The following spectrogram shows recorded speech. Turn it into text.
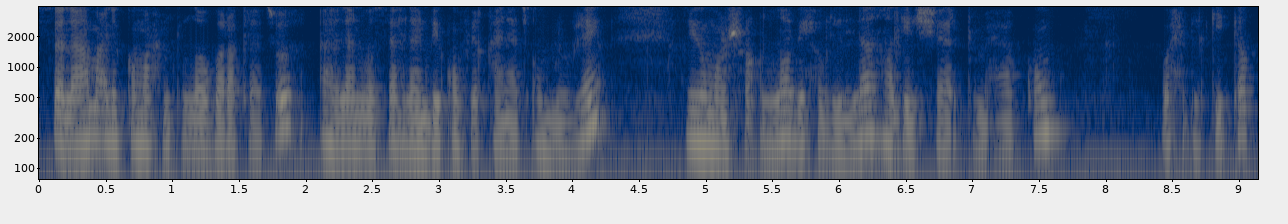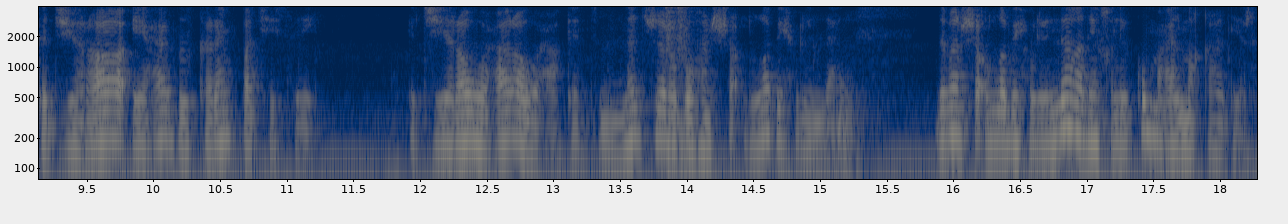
السلام عليكم ورحمة الله وبركاته. أهلا وسهلا بكم في قناة أم لوجين. اليوم إن شاء الله بحول الله غادي نشارك معكم واحد الكيكة كتجي رائعة بالكريم باتيسري. كتجي روعة روعة كنتمنى تجربوها إن شاء الله بحول الله. دابا إن شاء الله بحول الله غادي نخليكم مع المقادير.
